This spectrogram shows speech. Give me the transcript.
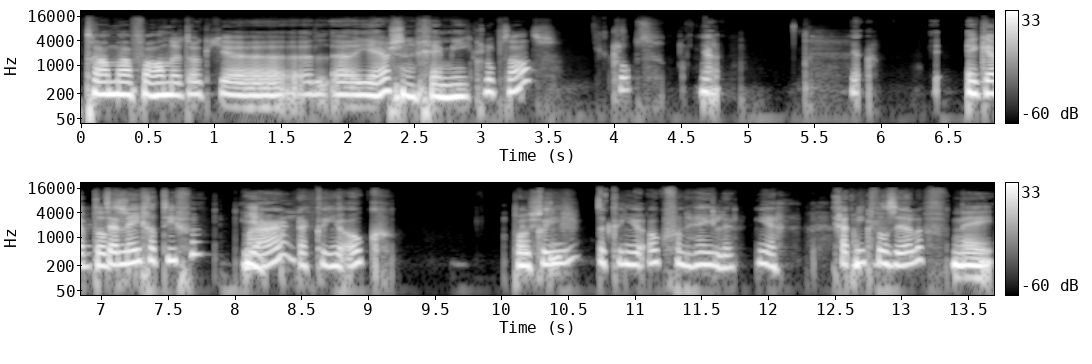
Trauma verandert ook je, uh, je hersenchemie, klopt dat? Klopt. Ja. ja. Ik heb dat. Ten negatieve, maar ja. daar kun je ook. Positief. Daar kun je, daar kun je ook van helen. Ja. Gaat niet vanzelf. Nee.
